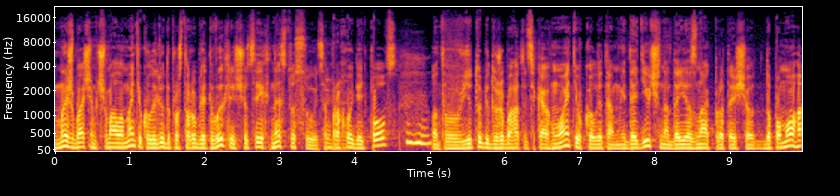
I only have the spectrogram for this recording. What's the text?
ми ж бачимо чимало моментів, коли люди просто роблять вигляд, що це їх не стосується. Проходять повз. От в Ютубі дуже багато цікавих моментів, коли там іде дівчина, дає знак про те, що допомога.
